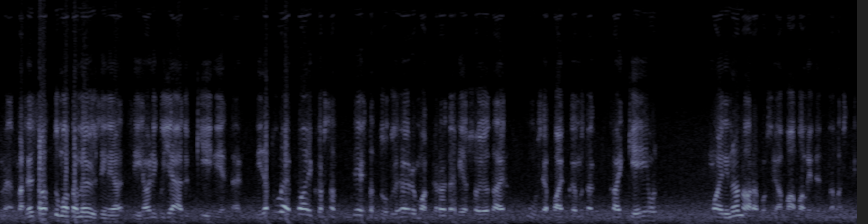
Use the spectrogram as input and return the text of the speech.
mä, mä sen sattumalta löysin ja siihen on niin kuin jääty kiinni. Että niitä tulee paikoissa testattua kyllä höyrymakkaroitakin, jos on jotain uusia paikkoja, mutta kaikki ei ole maininnan arvoisia vaan valitettavasti.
